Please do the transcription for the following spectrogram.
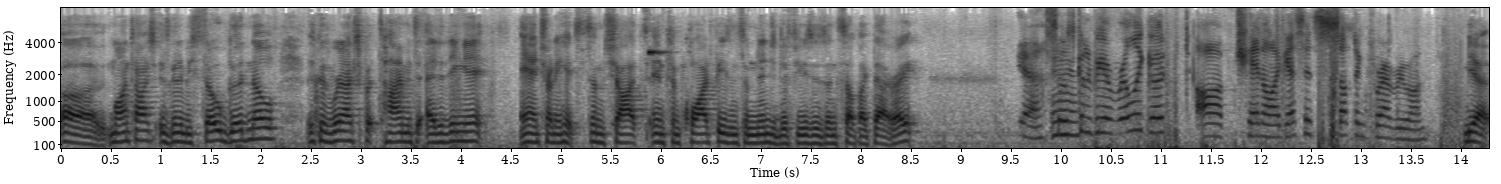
uh, montage is gonna be so good. No, is because we're gonna actually put time into editing it and trying to hit some shots and some quad feeds and some ninja diffuses and stuff like that, right? Yeah, so it's gonna be a really good uh channel. I guess it's something for everyone. Yeah,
